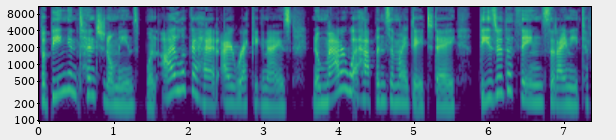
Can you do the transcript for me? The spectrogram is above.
But being intentional means when I look ahead, I recognize no matter what happens in my day today, these are the things that I need to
